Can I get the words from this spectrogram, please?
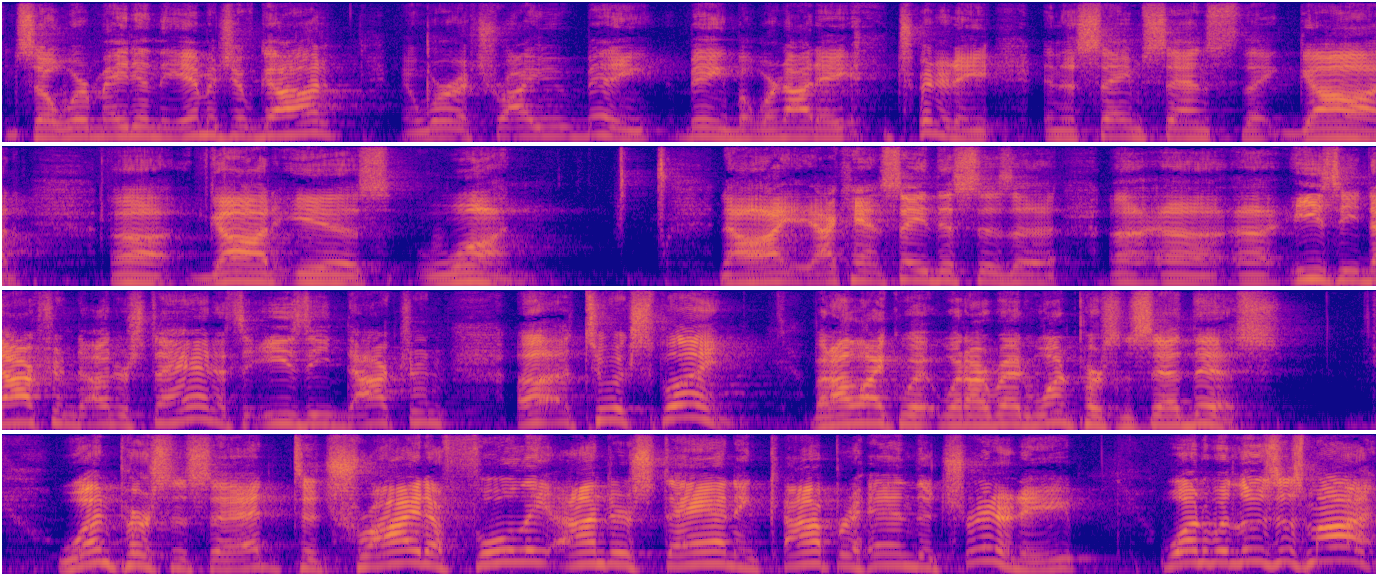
And so we're made in the image of God, and we're a triune being, being but we're not a trinity in the same sense that God, uh, God is one. Now, I, I can't say this is a, a, a, easy doctrine to understand. It's an easy doctrine uh, to explain. But I like what, what I read. One person said this one person said, to try to fully understand and comprehend the Trinity, one would lose his mind.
